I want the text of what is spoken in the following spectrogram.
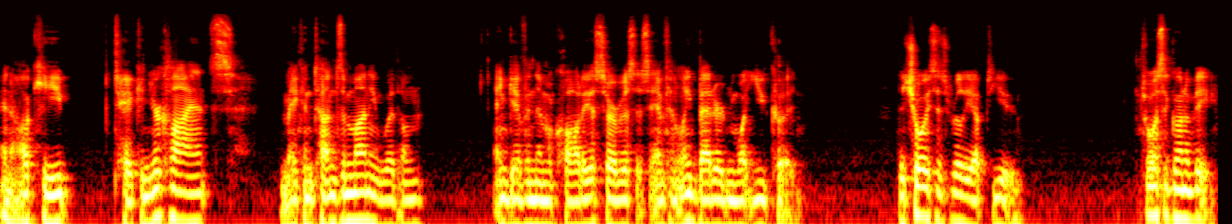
And I'll keep taking your clients, making tons of money with them, and giving them a quality of service that's infinitely better than what you could. The choice is really up to you. So, what's it going to be?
